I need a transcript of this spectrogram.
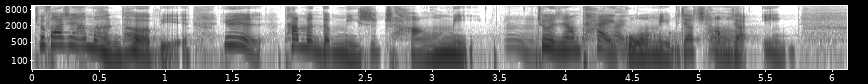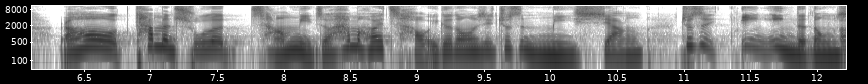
就发现他们很特别，因为他们的米是长米，嗯，就很像泰国米，比较长，比较硬。然后他们除了炒米之后，他们还会炒一个东西，就是米香，就是硬硬的东西，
